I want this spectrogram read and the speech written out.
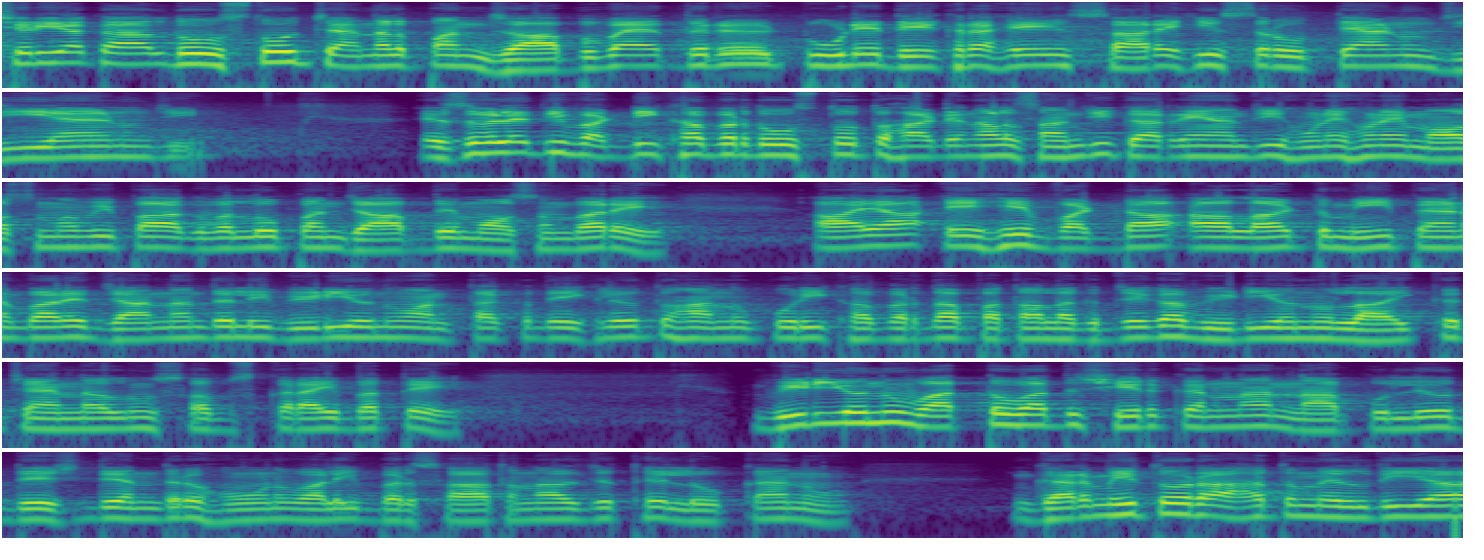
ਸ਼੍ਰੀ ਅਕਾਲ ਦੋਸਤੋ, ਚੈਨਲ ਪੰਜਾਬ ਵੈਦਰ, ਟੂਡੇ ਦੇਖ ਰਹੇ ਸਾਰੇ ਹੀ ਸਰੋਤਿਆਂ ਨੂੰ ਜੀ ਆਇਆਂ ਨੂੰ ਜੀ। ਇਸ ਵੇਲੇ ਦੀ ਵੱਡੀ ਖਬਰ ਦੋਸਤੋ, ਤੁਹਾਡੇ ਨਾਲ ਸਾਂਝੀ ਕਰ ਰਹੇ ਹਾਂ ਜੀ, ਹੁਣੇ-ਹੁਣੇ ਮੌਸਮ ਵਿਭਾਗ ਵੱਲੋਂ ਪੰਜਾਬ ਦੇ ਮੌਸਮ ਬਾਰੇ ਆਇਆ ਇਹ ਵੱਡਾ ਅਲਰਟ ਮੀਂਹ ਪੈਣ ਬਾਰੇ ਜਾਣਨ ਦੇ ਲਈ ਵੀਡੀਓ ਨੂੰ ਅੰਤ ਤੱਕ ਦੇਖ ਲਿਓ। ਤੁਹਾਨੂੰ ਪੂਰੀ ਖਬਰ ਦਾ ਪਤਾ ਲੱਗ ਜਾਏਗਾ। ਵੀਡੀਓ ਨੂੰ ਲਾਈਕ ਚੈਨਲ ਨੂੰ ਸਬਸਕ੍ਰਾਈਬ ਅਤੇ ਵੀਡੀਓ ਨੂੰ ਵੱਧ ਤੋਂ ਵੱਧ ਸ਼ੇਅਰ ਕਰਨਾ ਨਾ ਭੁੱਲਿਓ। ਦੇਸ਼ ਦੇ ਅੰਦਰ ਹੋਣ ਵਾਲੀ ਬਰਸਾਤ ਨਾਲ ਜਿੱਥੇ ਲੋਕਾਂ ਨੂੰ ਗਰਮੀ ਤੋਂ ਰਾਹਤ ਮਿਲਦੀ ਆ,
